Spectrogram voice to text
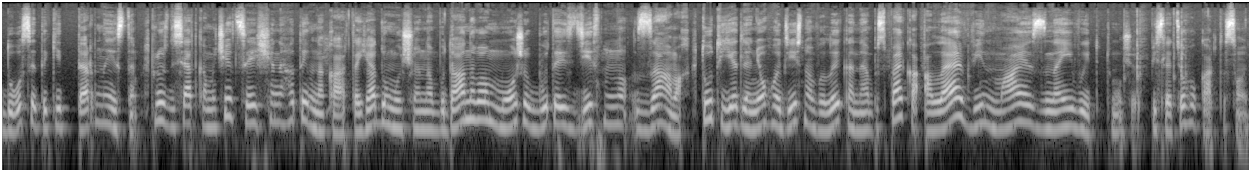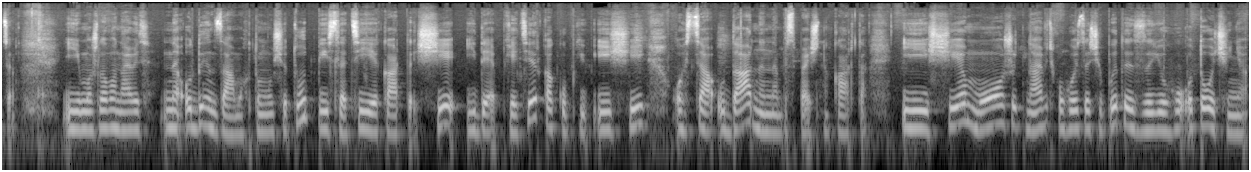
досить таки тернистим. Плюс десятка мечів це ще негативна карта. Я думаю, що на Буданова може бути здійснено замах. Тут є для нього дійсно велика небезпека, але він має з неї вийти, тому що після цього карта сонця. І можливо навіть не один замах, тому що тут після цієї карти ще йде п'ятірка кубків і ще ось ця ударна небезпечна карта. І ще можуть навіть когось зачепити з його оточення.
